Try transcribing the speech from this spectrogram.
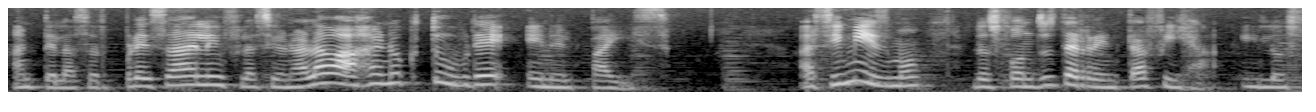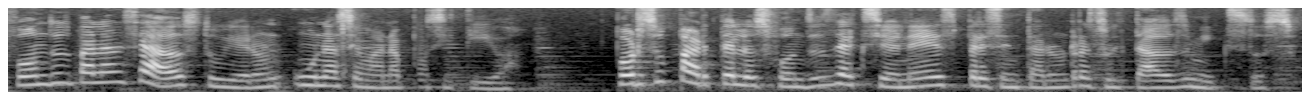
ante la sorpresa de la inflación a la baja en octubre en el país. Asimismo, los fondos de renta fija y los fondos balanceados tuvieron una semana positiva. Por su parte, los fondos de acciones presentaron resultados mixtos.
